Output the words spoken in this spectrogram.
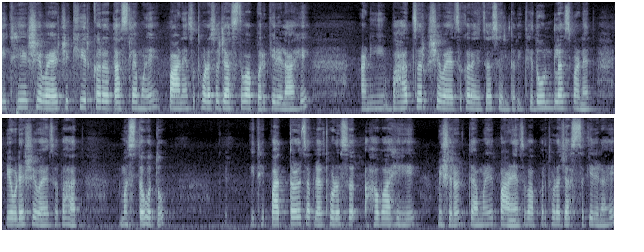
इथे शेवयाची खीर करत असल्यामुळे पाण्याचा थोडासा जास्त वापर केलेला आहे. आणि भात जर शेवयाचं करायचं असेल तर इथे दोन ग्लास पाण्यात एवढ्या शेवयाचा भात मस्त होतो. इथे पातळच आपल्याला थोडंसं हवं आहे हे मिश्रण. त्यामुळे पाण्याचा वापर थोडा जास्त केलेला आहे.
